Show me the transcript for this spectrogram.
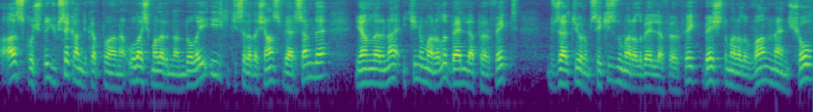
az koşuda yüksek handikap puanına ulaşmalarından dolayı ilk iki sırada şans versem de yanlarına 2 numaralı Bella Perfect, düzeltiyorum 8 numaralı Bella Perfect, 5 numaralı One Man Show,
